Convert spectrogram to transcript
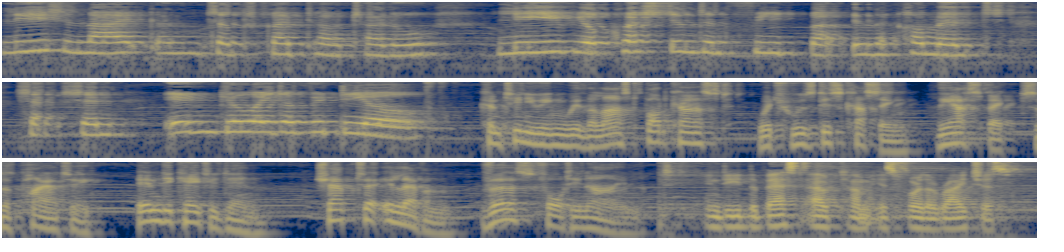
like and subscribe to our channel. Leave your questions and feedback in the comments section. Enjoy the video. Continuing with the last podcast, which was discussing the aspects of piety, indicated in chapter 11, verse 49. Indeed, the best outcome is for the righteous.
